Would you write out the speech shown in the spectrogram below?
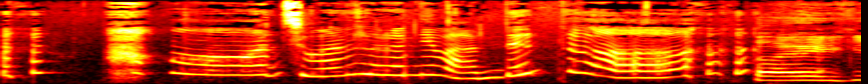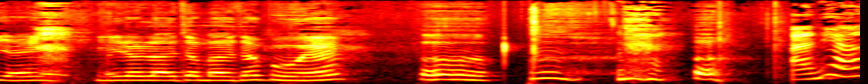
어, 주한사랑님 안 된다. 아이, 야, 일어나자마자 뭐해? 어. 응. 어. 아니야.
